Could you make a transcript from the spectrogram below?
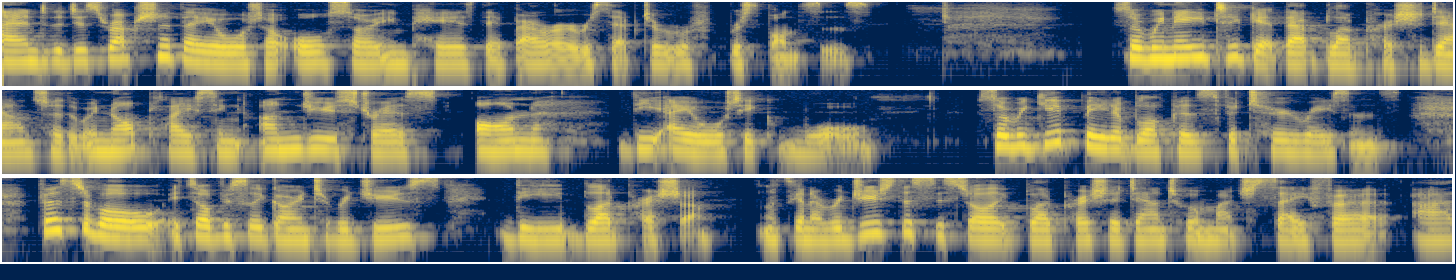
and the disruption of the aorta also impairs their baroreceptor re- responses. So we need to get that blood pressure down so that we're not placing undue stress on the aortic wall. So we give beta blockers for two reasons. First of all, it's obviously going to reduce the blood pressure. It's going to reduce the systolic blood pressure down to a much safer, uh,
